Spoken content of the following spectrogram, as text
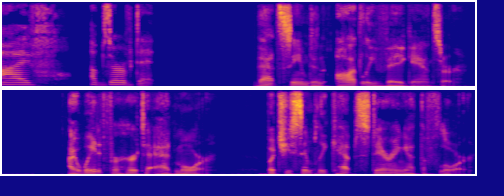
I've observed it. That seemed an oddly vague answer. I waited for her to add more, but she simply kept staring at the floor.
